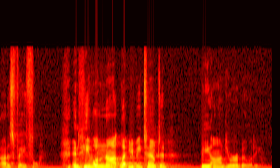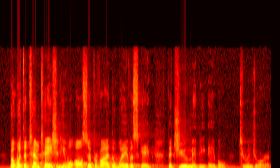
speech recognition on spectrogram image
God is faithful, and He will not let you be tempted beyond your ability. But with the temptation, He will also provide the way of escape that you may be able to endure it.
